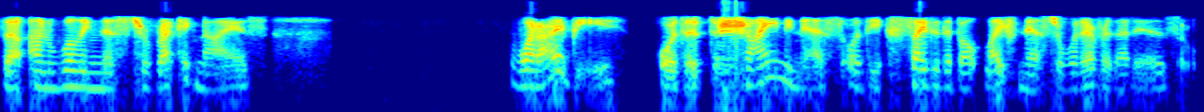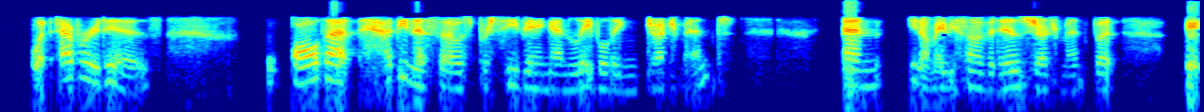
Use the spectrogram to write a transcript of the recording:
the unwillingness to recognize what I be or the, the shininess or the excited about lifeness or whatever that is, whatever it is, all that heaviness that I was perceiving and labeling judgment, and you know maybe some of it is judgment, but it,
